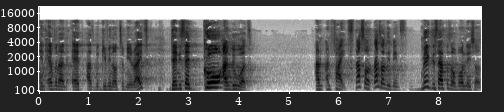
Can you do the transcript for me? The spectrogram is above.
in heaven and earth has been given unto me." Right? Then he said, "Go and do what? And, and fight." That's all. That's all it means. Make disciples of all nations,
